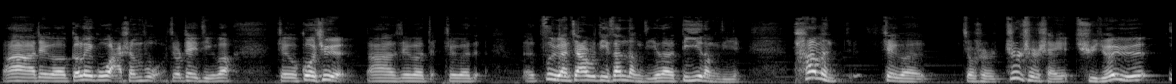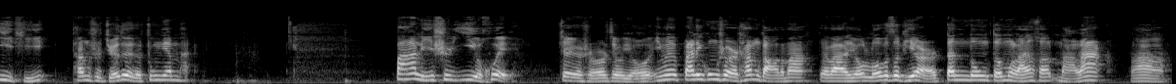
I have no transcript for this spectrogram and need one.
啊，这个格雷古瓦神父，就这几个，这个过去啊，这个这个呃自愿加入第三等级的第一等级，他们这个就是支持谁，取决于议题，他们是绝对的中间派。巴黎市议会。这个时候就由，因为巴黎公社是他们搞的嘛，对吧？由罗伯斯皮尔、丹东、德穆兰和马拉啊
